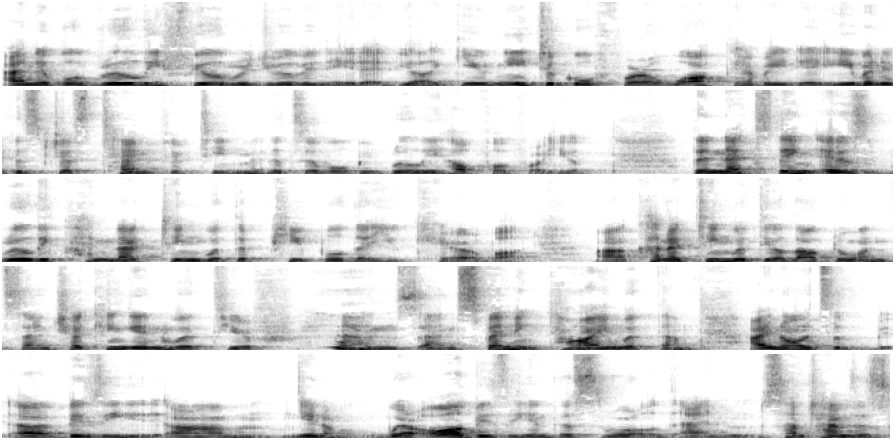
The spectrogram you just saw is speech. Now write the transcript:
and it will really feel rejuvenated like you need to go for a walk every day even if it's just 10 15 minutes it will be really helpful for you the next thing is really connecting with the people that you care about, uh, connecting with your loved ones and checking in with your friends and spending time with them. I know it's a, a busy, um, you know, we're all busy in this world and sometimes it's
